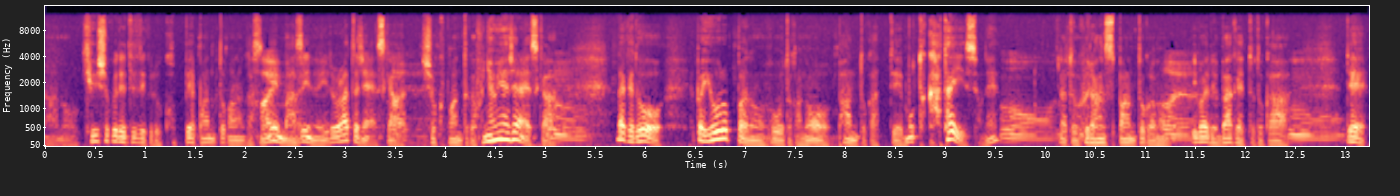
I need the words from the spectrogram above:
あの給食で出てくるコッペパンとかなんかすごはいい。まずいのいろいろあったじゃないですか、はいはい。食パンとかふにゃふにゃじゃないですか、うん。だけどやっぱりヨーロッパの方とかのパンとかってもっと硬いですよね、あとフランススパンとかの、はい。いわゆるバゲットとか、うん。で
